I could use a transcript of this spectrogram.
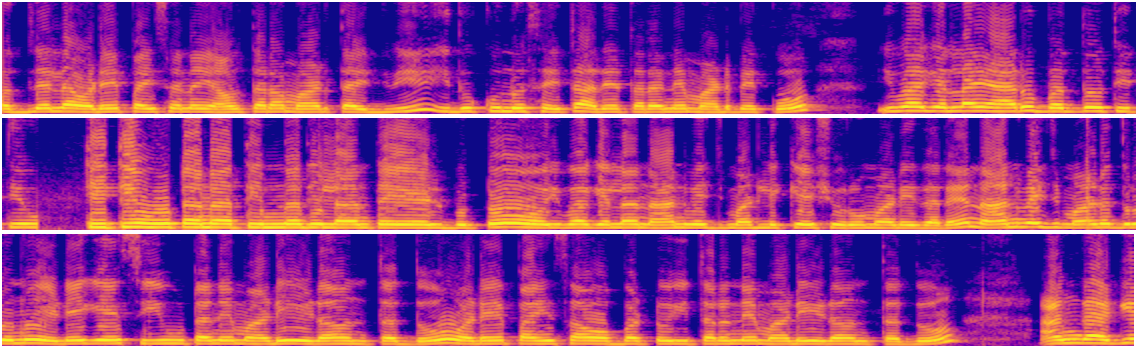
ಮೊದಲೆಲ್ಲ ವಡೆ ಪಾಯಸನ ಯಾವ ಥರ ಮಾಡ್ತಾ ಇದ್ವಿ ಇದಕ್ಕೂ ಸಹಿತ ಅದೇ ಥರನೇ ಮಾಡಬೇಕು. ಇವಾಗೆಲ್ಲ ಯಾರು ಬಂದು ತಿಥಿ ತಿಥಿ ಊಟನ ತಿನ್ನೋದಿಲ್ಲ ಅಂತ ಹೇಳ್ಬಿಟ್ಟು ಇವಾಗೆಲ್ಲ ನಾನ್ ವೆಜ್ ಮಾಡ್ಲಿಕ್ಕೆ ಶುರು ಮಾಡಿದ್ದಾರೆ. ನಾನ್ ವೆಜ್ ಮಾಡಿದ್ರು ಎಡೆಗೆ ಸಿಹಿ ಊಟನೇ ಮಾಡಿ ಇಡೋ ಅಂಥದ್ದು, ವಡೆ ಪಾಯಸ, ಒಬ್ಬಟ್ಟು ಈ ಥರನೇ ಮಾಡಿ ಇಡೋ ಅಂಥದ್ದು. ಹಂಗಾಗಿ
